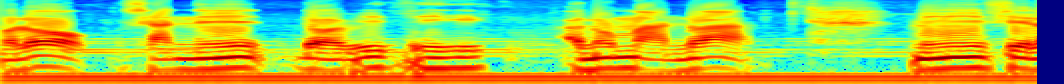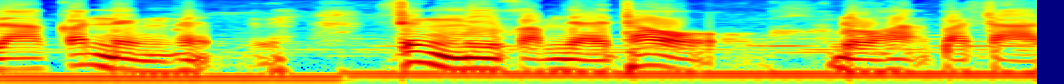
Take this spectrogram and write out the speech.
มโลกชั้นนี้โดยวิธีอนุมานว่า มีศิลาก้อนหนึ่ง ซึ่งมีความใหญ่เท่าโลหะประสาท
